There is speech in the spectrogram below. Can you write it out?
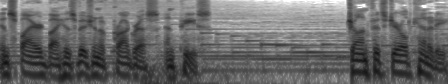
inspired by his vision of progress and peace. John Fitzgerald Kennedy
